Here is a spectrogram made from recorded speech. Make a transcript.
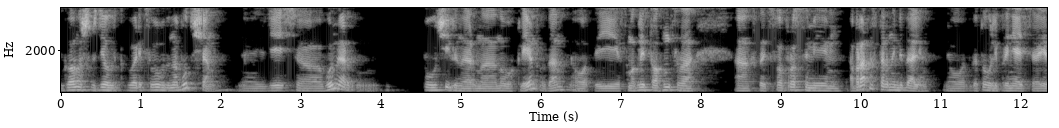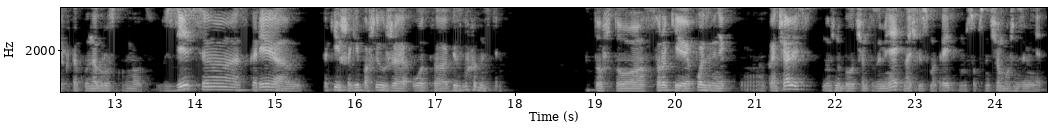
Главное, чтобы сделать, как говорится, выводы на будущее. Э, здесь э, вы, наверное, получили, наверное, новых клиентов, да, вот, и смогли столкнуться, а, кстати, с вопросами обратной стороны медали. Вот, готовы ли принять резко такую нагрузку? Вот. Здесь э, скорее такие шаги пошли уже от безвыходности то, что сроки пользования э, кончались, нужно было чем-то заменять, начали смотреть, ну, собственно, чем можно заменять.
